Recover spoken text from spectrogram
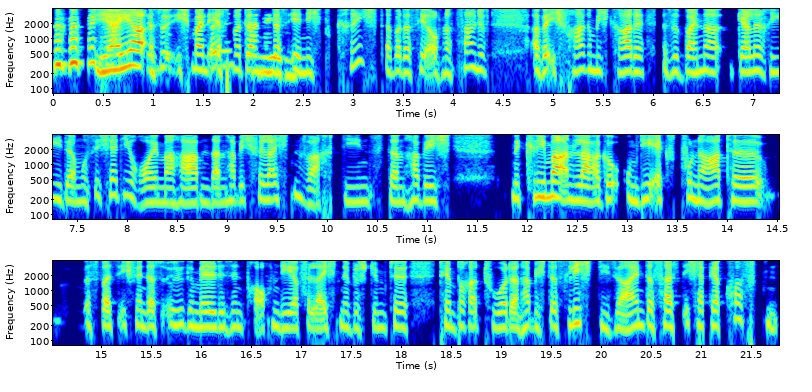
Ja, ja, also, ich meine erst völlig mal, dass dass ihr nichts kriegt, aber dass ihr auch noch zahlen dürft. Aber ich frage mich grade, also, bei 'ner Galerie, da muss ich ja die Räume haben, dann habe ich vielleicht 'n Wachdienst, dann habe ich 'ne Klimaanlage um die Exponate. Was weiß ich, wenn das Ölgemälde sind, brauchen die ja vielleicht 'ne bestimmte Temperatur. Dann habe ich das Lichtdesign. Das heißt, ich habe ja Kosten.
